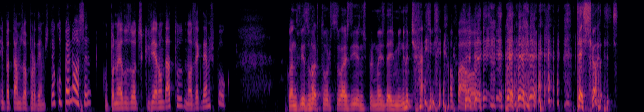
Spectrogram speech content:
Empatámos ou perdemos? Então a culpa é nossa. A culpa não é dos outros que vieram dar tudo. Nós é que demos pouco. Quando vis o Arthur Soares Dias nos primeiros 10 minutos, vais ver. Opa, ó, Até choras.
